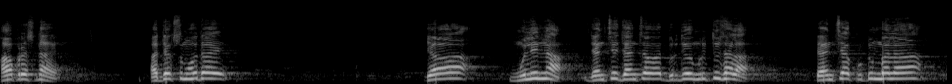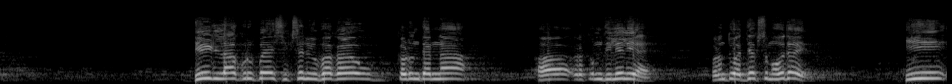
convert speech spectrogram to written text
हा प्रश्न आहे. अध्यक्ष महोदय या मुलींना ज्यांचे ज्यांचा दुर्दैव मृत्यू झाला त्यांच्या कुटुंबाला दीड लाख रुपये शिक्षण विभागाकडून त्यांना रक्कम दिलेली आहे. परंतु अध्यक्ष महोदय ही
